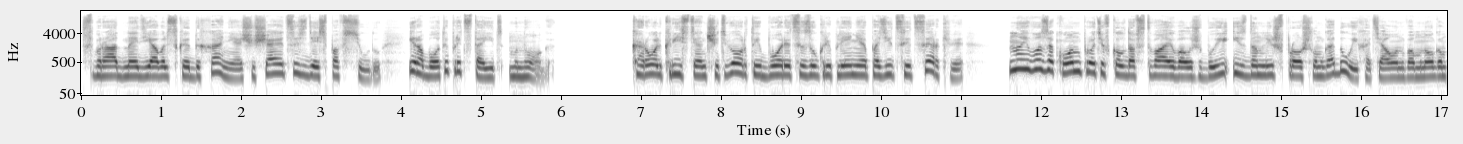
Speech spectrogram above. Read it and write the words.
Смрадное дьявольское дыхание ощущается здесь повсюду, и работы предстоит много. Король Кристиан IV борется за укрепление позиции церкви, но его закон против колдовства и волжбы издан лишь в прошлом году, и хотя он во многом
